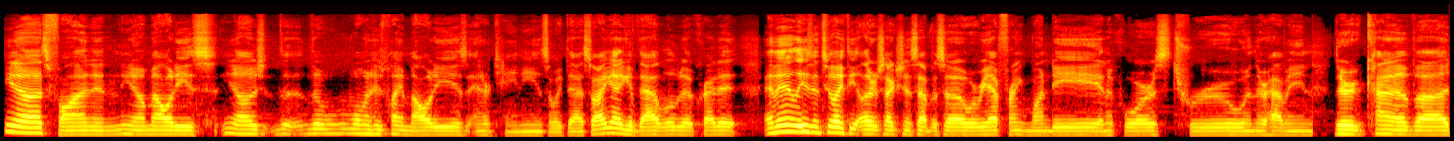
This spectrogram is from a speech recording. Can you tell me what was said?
you know it's fun and you know melodies. You know the the woman who's playing melody is entertaining and stuff like that. So I gotta give that a little bit of credit. And then it leads into like the other section of this episode where we have Frank Mundi and of course True, and they're having they're kind of. uh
